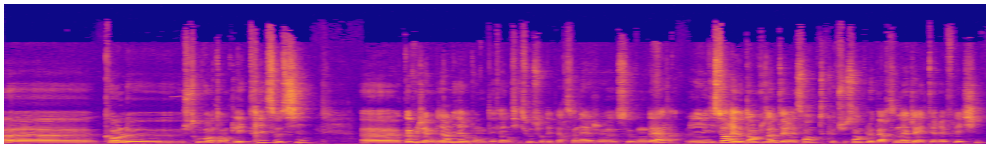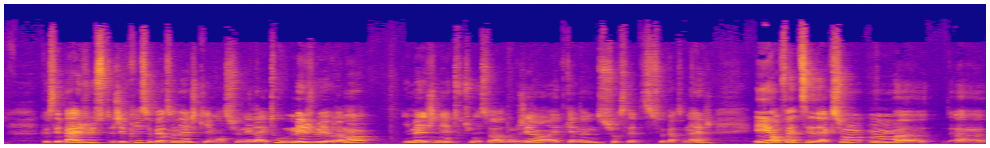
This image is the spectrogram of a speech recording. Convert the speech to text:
euh, quand le. Je trouve en tant que lectrice aussi. euh, comme j'aime bien lire donc des fanfictions sur des personnages euh, secondaires, l'histoire est d'autant plus intéressante que tu sens que le personnage a été réfléchi. Que c'est pas juste j'ai pris ce personnage qui est mentionné là et tout, mais je lui ai vraiment imaginé toute une histoire. Donc j'ai un headcanon sur ce personnage. Et en fait, ses actions ont euh, euh,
